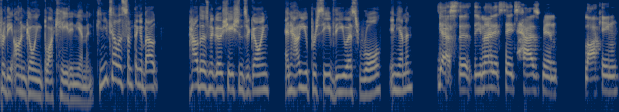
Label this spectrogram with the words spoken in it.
for the ongoing blockade in Yemen. Can you tell us something about how those negotiations are going and how you perceive the U.S. role in Yemen? Yes, the, the United States has been blocking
